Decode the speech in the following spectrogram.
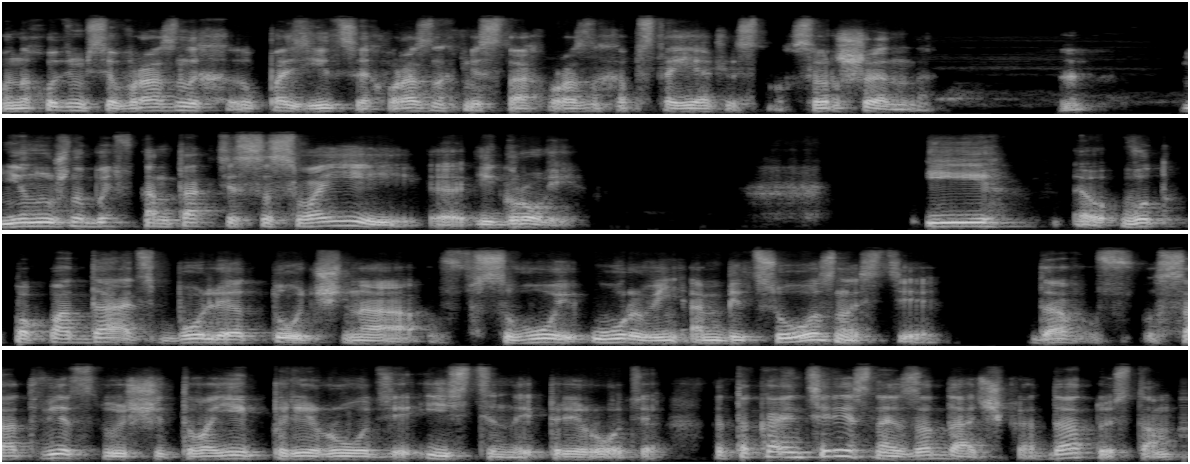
Мы находимся в разных э, позициях, в разных местах, в разных обстоятельствах совершенно. Мне нужно быть в контакте со своей игрой, и э, вот попадать более точно в свой уровень амбициозности, да, соответствующий твоей природе, истинной природе. Это такая интересная задачка, да, то есть там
